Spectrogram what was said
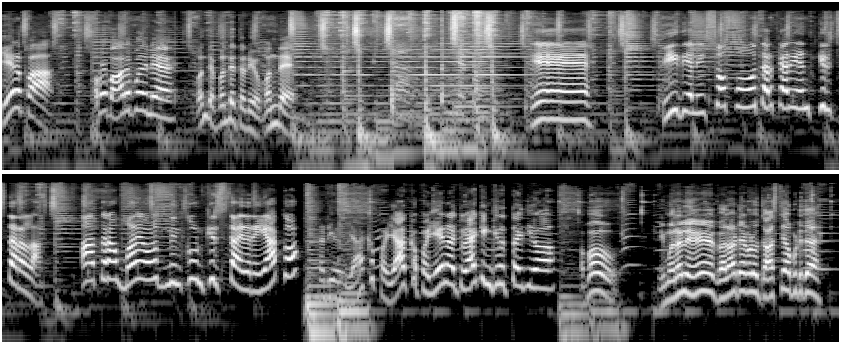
ಏನಪ್ಪ? ಅಪ್ಪ ಬಾರಪ್ಪ ಇಲ್ಲಿ. ಬಂದೆ ಬಂದೆ ತಡೆಯೋ ಬಂದೆ. ಏ ಬೀದಿಯಲ್ಲಿ ಸೊಪ್ಪು ತರಕಾರಿ ಅಂತ ಕಿರ್ಚ್ತಾರಲ್ಲ ಆ ತರ ಮನೆ ಒಳಗೆ ನಿಂತ್ಕೊಂಡು ಕಿರ್ಚ್ತಾ ಇದಾರೆ ಯಾಕೋ? ತಡಿಯೋ ಯಾಕಪ್ಪ ಯಾಕಪ್ಪ ಏನಾಯ್ತು? ಯಾಕೆ ಹಿಂಗೆ ಕಿರಿಸ್ತಾ ಇದೆಯೋ ಅಬ್ಬೋ ಈ ಮನೇಲಿ ಗಲಾಟೆಗಳು ಜಾಸ್ತಿ ಆಗ್ಬಿಟ್ಟಿದೆ.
